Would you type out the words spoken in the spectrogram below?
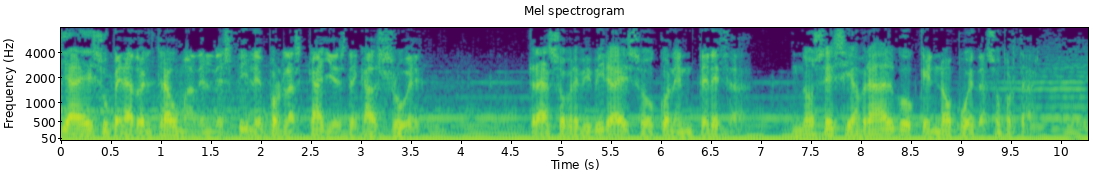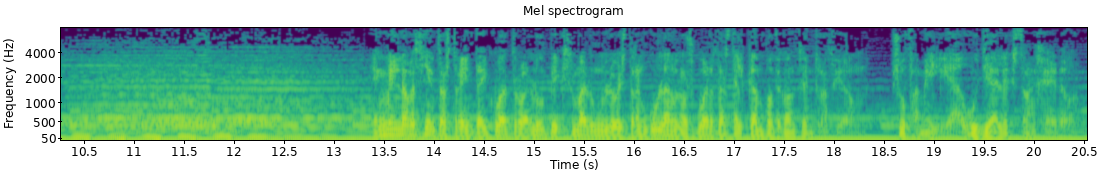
Ya he superado el trauma del desfile por las calles de Karlsruhe. Tras sobrevivir a eso con entereza, no sé si habrá algo que no pueda soportar. En 1934 a Ludwig Smarung lo estrangulan los guardas del campo de concentración. Su familia huye al extranjero.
